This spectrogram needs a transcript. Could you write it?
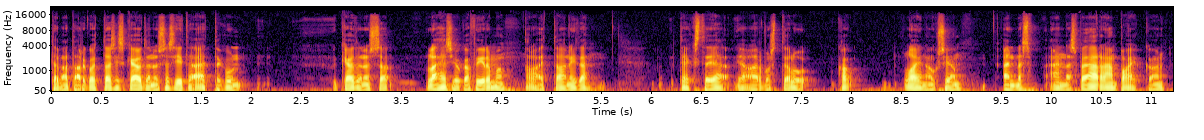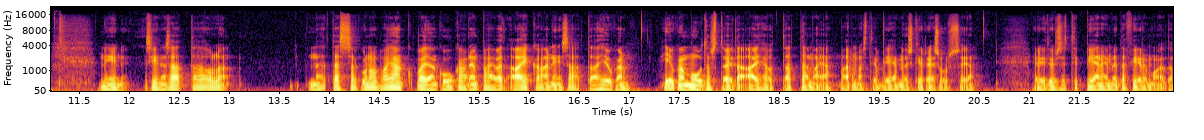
Tämä tarkoittaa siis käytännössä sitä, että kun käytännössä lähes joka firma laittaa niitä tekstejä ja arvostelulainauksia ns, ns väärään paikkaan, niin siinä saattaa olla, tässä kun on vajan, vajan kuukauden päivät aikaa, niin saattaa hiukan, hiukan muutostöitä aiheuttaa tämä ja varmasti vie myöskin resursseja, erityisesti pienemmiltä firmoilta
